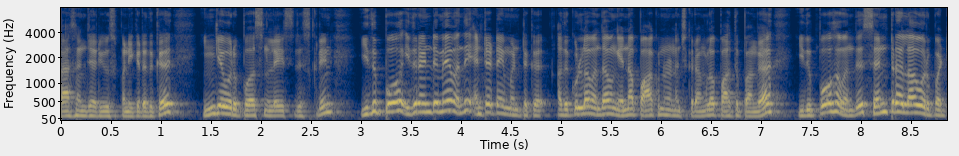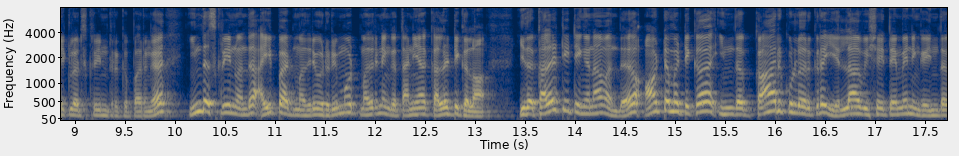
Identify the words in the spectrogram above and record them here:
பேசஞ்சர் யூஸ் பண்ணிக்கிறதுக்கு இங்கே ஒரு பர்சனலைஸ்டு ஸ்க்ரீன் இது போ இது ரெண்டுமே வந்து என்டர்டைன்மெண்ட்டுக்கு அதுக்குள்ளே வந்து அவங்க என்ன பார்க்கணும்னு நினச்சிக்கிறாங்களோ பார்த்துப்பாங்க. இது போக வந்து சென்ட்ரலாக ஒரு பர்டிகுலர் ஸ்க்ரீன் இருக்குது பாருங்கள் இந்த ஸ்க்ரீன் வந்து ஐபேட் மாதிரி ஒரு ரிமோட் மாதிரி நீங்கள் தனியாக கலட்டிக்கலாம் இதை கலட்டிட்டிங்கன்னா வந்து ஆட்டோமேட்டிக்காக இந்த காருக்குள்ளே இருக்கிற எல்லா விஷயத்தையுமே நீங்கள் இந்த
